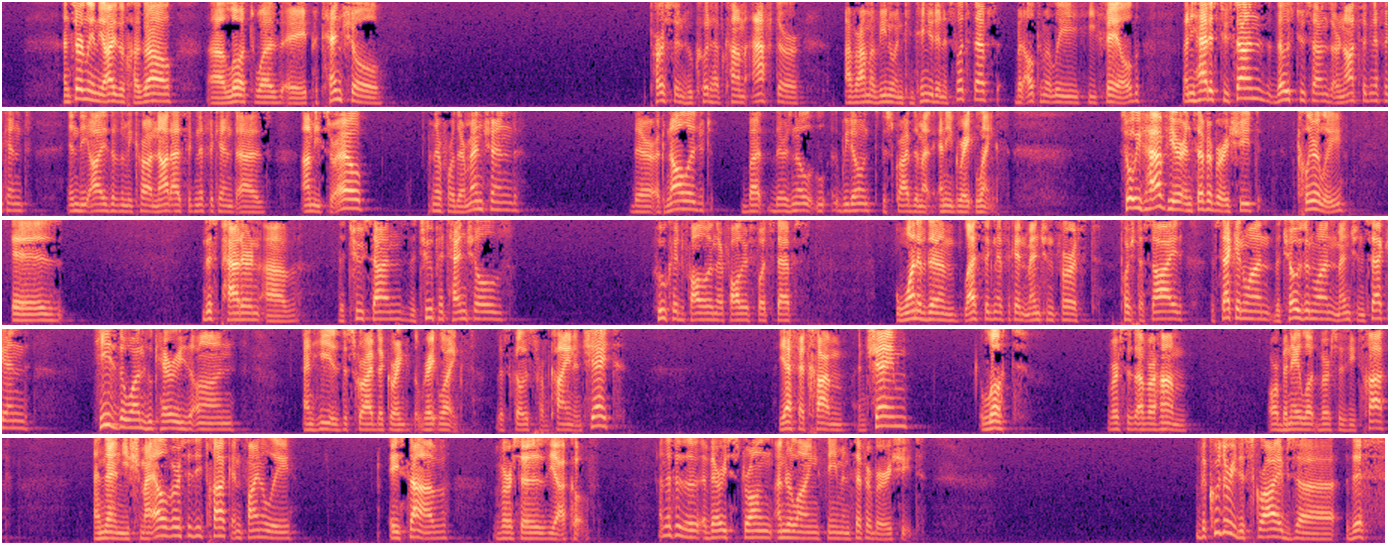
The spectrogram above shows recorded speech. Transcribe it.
And certainly in the eyes of Chazal, uh, Lot was a potential person who could have come after Avraham Avinu and continued in his footsteps, but ultimately he failed. And he had his two sons. Those two sons are not significant in the eyes of the Mikra, not as significant as Am Yisrael. Therefore, they're mentioned, they're acknowledged, but there's no, we don't describe them at any great length. So what we have here in Sefer Bereshit clearly is this pattern of the two sons, the two potentials, who could follow in their father's footsteps. One of them, less significant, mentioned first, pushed aside. The second one, the chosen one, mentioned second. He's the one who carries on, and he is described at great, length. This goes from Cain and Shet, Yefet Cham and Shem, Lot versus Avraham, or Bnei Lot versus Yitzchak, and then Yishmael versus Yitzchak, and finally Esav versus Yaakov. And this is a, a very strong underlying theme in Sefer Bereshit. The Kuzari describes uh, this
